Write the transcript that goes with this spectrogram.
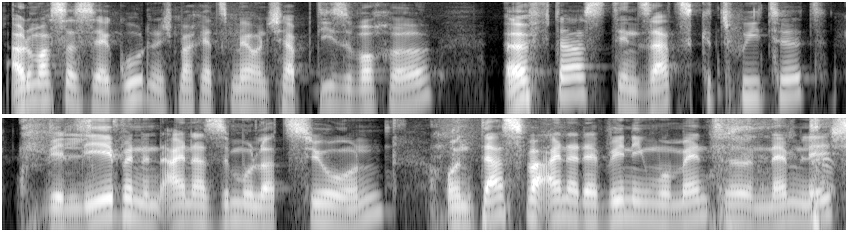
Aber du machst das sehr gut und ich mache jetzt mehr und ich habe diese Woche öfters den Satz getweetet, wir leben in einer Simulation und das war einer der wenigen Momente, nämlich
